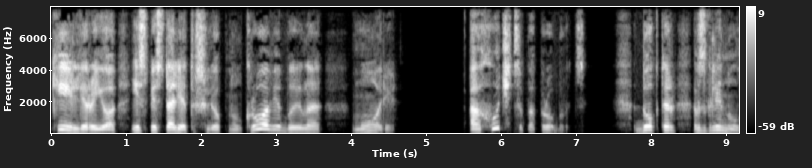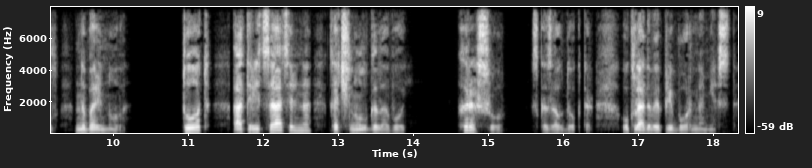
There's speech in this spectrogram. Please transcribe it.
Киллер ее из пистолета шлепнул. Крови было море. А хочется попробовать? Доктор взглянул на больного. Тот отрицательно качнул головой. «Хорошо», — сказал доктор, укладывая прибор на место.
